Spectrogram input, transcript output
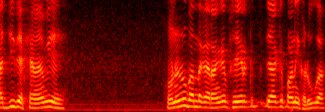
ਅੱਜ ਹੀ ਦੇਖਿਆ ਮੈਂ ਵੀ ਇਹ। ਹੁਣ ਇਹਨੂੰ ਬੰਦ ਕਰਾਂਗੇ, ਫਿਰ ਜਾ ਕੇ ਪਾਣੀ ਖੜੂਗਾ।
